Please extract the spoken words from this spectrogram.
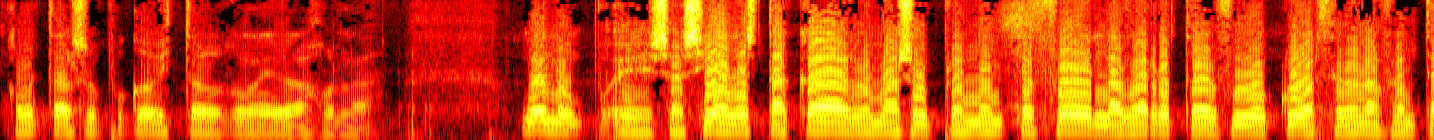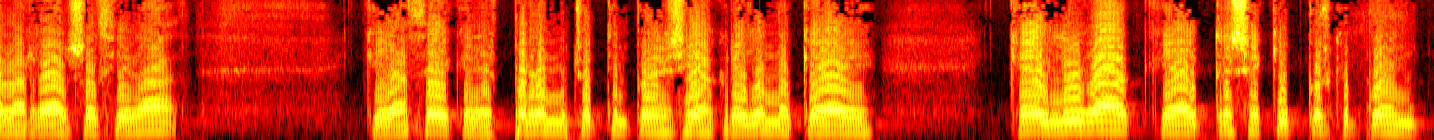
Coméntanos un poco, visto cómo ha ido la jornada. Bueno, pues así a destacar, lo más sorprendente fue la derrota del Fútbol Club Barcelona frente a la Real Sociedad, que hace que después de mucho tiempo se siga creyendo que hay que hay liga, que hay tres equipos que pueden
